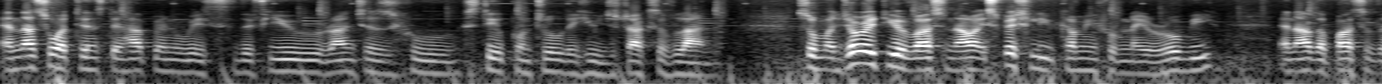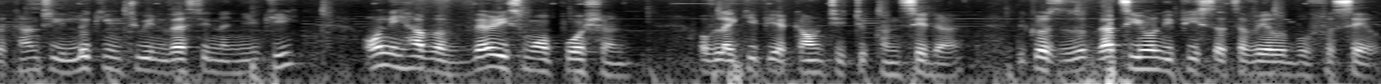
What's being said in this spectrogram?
And that's what tends to happen with the few ranchers who still control the huge tracts of land. So majority of us now, especially coming from Nairobi and other parts of the country looking to invest in Nanyuki, only have a very small portion of Laikipia County to consider because that's the only piece that's available for sale.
